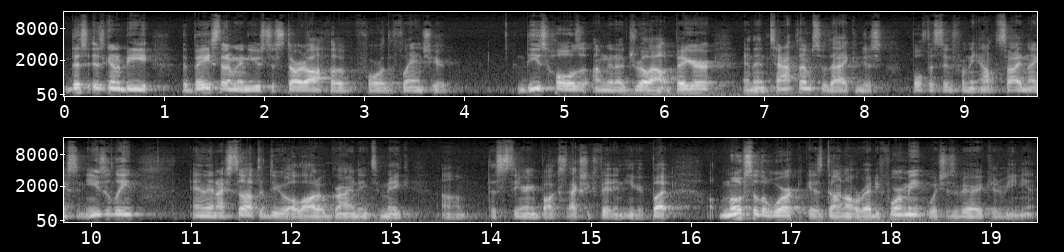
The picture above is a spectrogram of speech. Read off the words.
This is going to be the base that I'm going to use to start off of for the flange here. These holes I'm going to drill out bigger and then tap them so that I can just bolt this in from the outside nice and easily and then I still have to do a lot of grinding to make um, the steering box actually fit in here. But most of the work is done already for me, which is very convenient.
